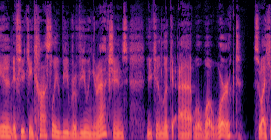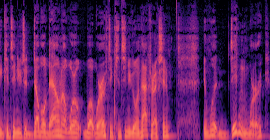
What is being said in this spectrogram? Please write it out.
And if you can constantly be reviewing your actions, you can look at, well, what worked? So I can continue to double down on what worked and continue going that direction. And what didn't work,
